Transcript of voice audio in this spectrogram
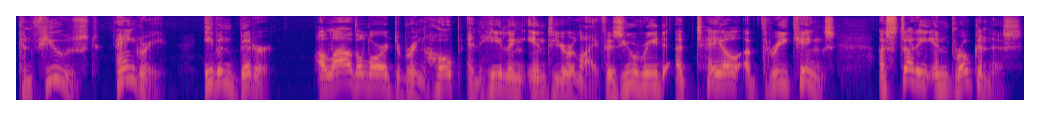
confused, angry, even bitter. Allow the Lord to bring hope and healing into your life as you read A Tale of Three Kings, a study in brokenness.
